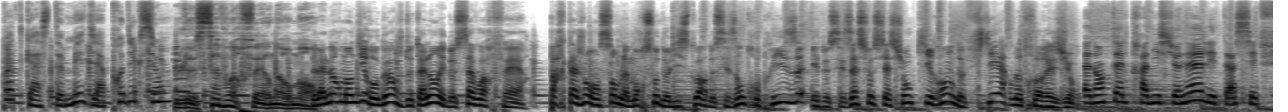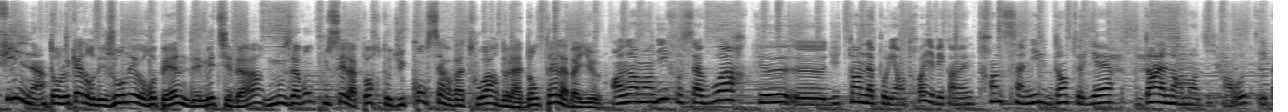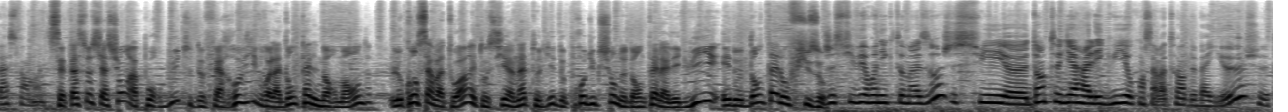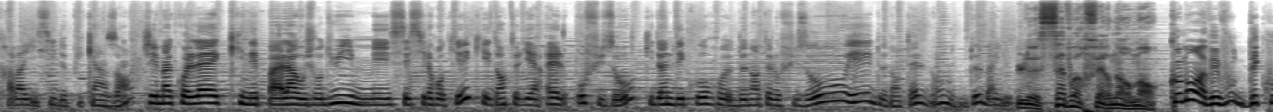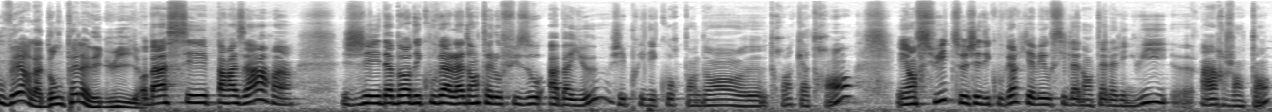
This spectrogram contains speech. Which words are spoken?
Podcast Média Production. Le savoir-faire normand. La Normandie regorge de talent et de savoir-faire. Partageons ensemble un morceau de l'histoire de ces entreprises et de ces associations qui rendent fière notre région. La dentelle traditionnelle est assez fine. Dans le cadre des Journées européennes des métiers d'art, nous avons poussé la porte du Conservatoire de la dentelle à Bayeux. En Normandie, il faut savoir que euh, du temps de Napoléon III, il y avait quand même 35 000 dentelières dans la Normandie, en haute et basse Normandie. Cette association a pour but de faire revivre la dentelle normande. Le conservatoire est aussi un atelier de production de dentelle à l'aiguille et de dentelle au fuseau. Je suis Véronique Tomaso, je suis euh, dentelière à l'aiguille au Conservatoire de Bayeux. Je travaille ici depuis 15 ans. J'ai ma collègue qui n'est pas là aujourd'hui, mais Cécile Roquet, qui est dentelière, elle, au fuseau, qui donne des cours de dentelle au fuseau et de dentelle donc de Bayeux. Le savoir-faire normand. Comment avez-vous découvert la dentelle à l'aiguille? Oh ben, c'est par hasard. J'ai d'abord découvert la dentelle au fuseau à Bayeux. J'ai pris des cours pendant euh, 3-4 ans. Et ensuite, j'ai découvert qu'il y avait aussi de la dentelle à l'aiguille euh, à Argentan.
